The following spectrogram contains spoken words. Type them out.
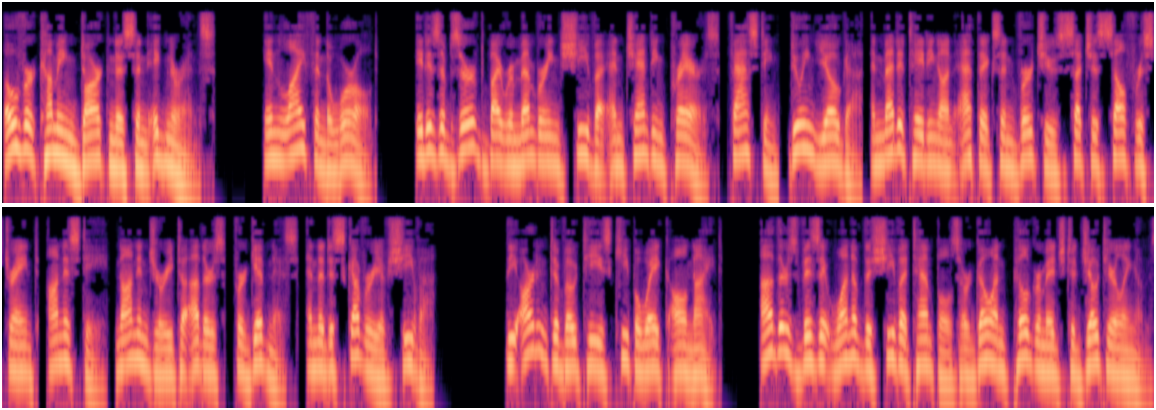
overcoming darkness and ignorance in life and the world. It is observed by remembering Shiva and chanting prayers, fasting, doing yoga, and meditating on ethics and virtues such as self-restraint, honesty, non-injury to others, forgiveness, and the discovery of Shiva. The ardent devotees keep awake all night. Others visit one of the Shiva temples or go on pilgrimage to Jyotirlingams.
